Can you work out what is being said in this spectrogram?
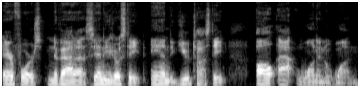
Air Force, Nevada, San Diego State, and Utah State all at one and one.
